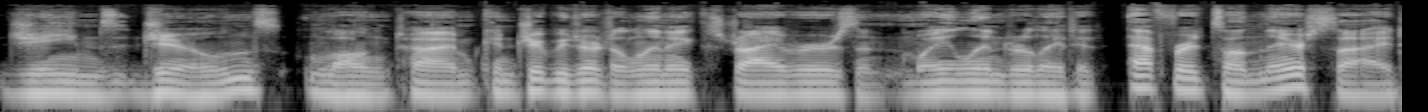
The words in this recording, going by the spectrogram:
James Jones, longtime contributor to Linux drivers and Wayland related efforts on their side,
